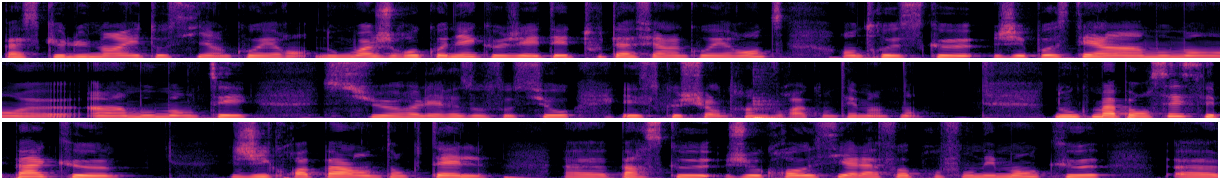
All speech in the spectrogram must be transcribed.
parce que l'humain est aussi incohérent. Donc moi, je reconnais que j'ai été tout à fait incohérente entre ce que j'ai posté à un moment, à un moment T sur les réseaux sociaux et ce que je suis en train de vous raconter maintenant. Donc ma pensée, c'est pas que j'y crois pas en tant que telle, euh, parce que je crois aussi à la fois profondément que euh,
